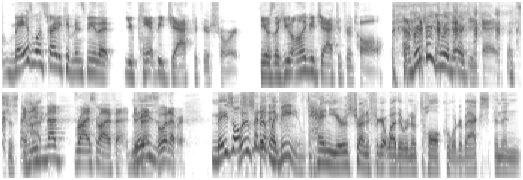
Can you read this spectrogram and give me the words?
Mays once tried to convince me that you can't be jacked if you're short. He was like, you can only be jacked if you're tall. And I'm pretty sure you were there, DK. That's just And you did not rise to my defense, Mays- but whatever. Mays also does that spent like mean? 10 years trying to figure out why there were no tall quarterbacks. And then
